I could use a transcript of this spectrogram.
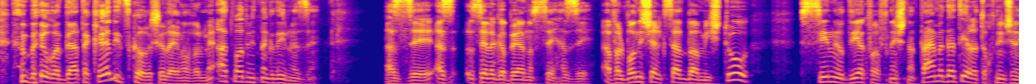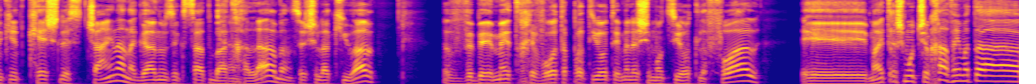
בהורדת הקרדיט סקור שלהם, אבל מעט מאוד מתנגדים לזה. אז, אה, אז זה לגבי הנושא הזה. אבל בוא נשאר קצת במשטור. סין הודיעה כבר לפני שנתיים לדעתי על התוכנית שנקראת Cashless China, נגענו זה קצת כן. בהתחלה בנושא של ה-QR, ובאמת חברות הפרטיות הן אלה שמוציאות לפועל. אה, מה ההתרשמות שלך והאם אתה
